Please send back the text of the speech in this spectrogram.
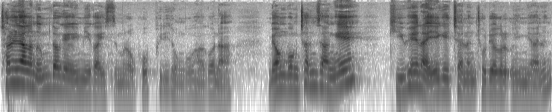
천량은 음덕의 의미가 있으므로 보필이 동궁하거나 명궁 천상에 기회나 예기치 않은 조력을 의미하는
